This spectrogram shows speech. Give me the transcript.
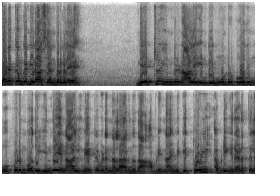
வணக்கம் கன்னிராசி அன்பர்களே. நேற்று இன்று நாளை இன்று மூன்று போதும் ஒப்பிடும்போது இன்றைய நாள் நேற்றை விட நல்லா இருந்ததா அப்படின்னா இன்னைக்கு தொழில் அப்படிங்கிற இடத்துல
